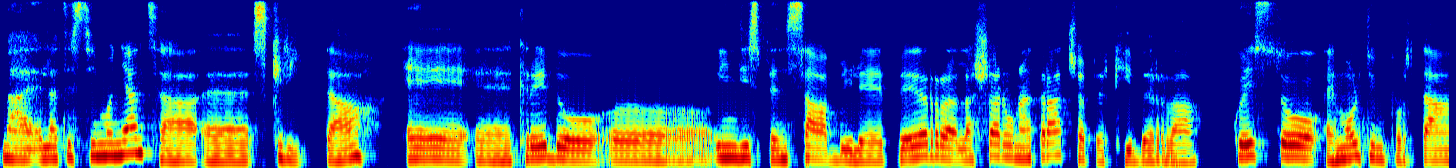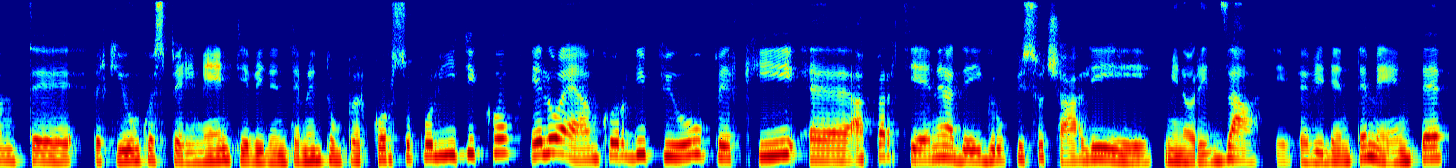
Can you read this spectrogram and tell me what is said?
Ma la testimonianza eh, scritta è, eh, credo, eh, indispensabile per lasciare una traccia per chi verrà. Questo è molto importante per chiunque sperimenti evidentemente un percorso politico e lo è ancora di più per chi eh, appartiene a dei gruppi sociali minorizzati, evidentemente,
